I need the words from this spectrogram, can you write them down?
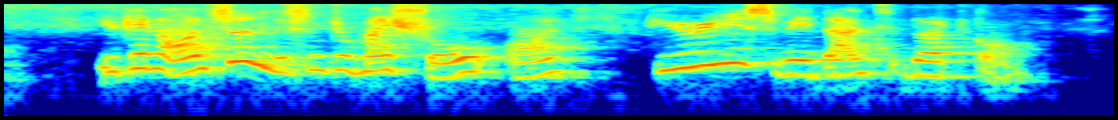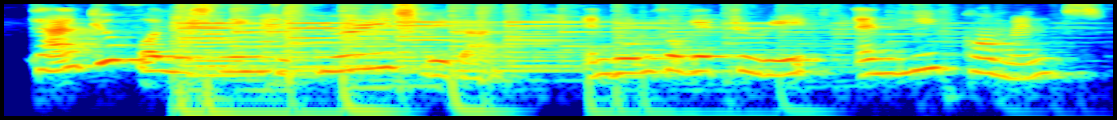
You can also listen to my show on CuriousVedant.com. Thank you for listening to Curious Vedant and don't forget to rate and leave comments.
